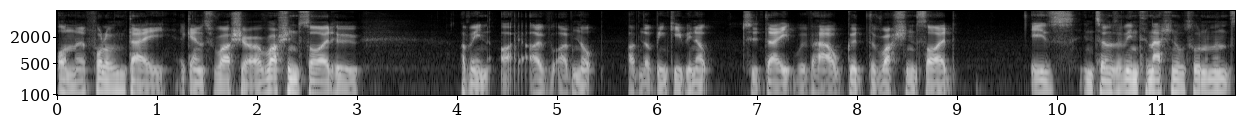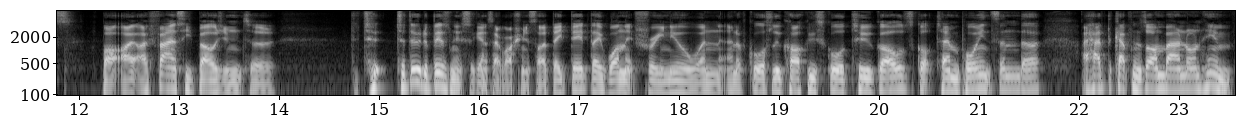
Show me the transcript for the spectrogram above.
on the following day against Russia, a Russian side who, I mean, I, I've I've not I've not been keeping up to date with how good the Russian side is in terms of international tournaments. But I, I fancied Belgium to, to to do the business against that Russian side. They did. They won it 3 0. And, and of course, Lukaku scored two goals, got 10 points, and uh, I had the captain's armband on him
